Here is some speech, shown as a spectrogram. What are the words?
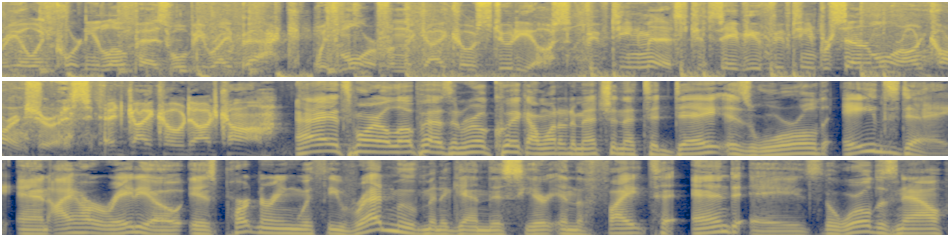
Mario and Courtney Lopez will be right back with more from the Geico Studios. 15 minutes could save you 15% or more on car insurance at geico.com. Hey, it's Mario Lopez, and real quick, I wanted to mention that today is World AIDS Day, and iHeartRadio is partnering with the Red Movement again this year in the fight to end AIDS. The world is now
